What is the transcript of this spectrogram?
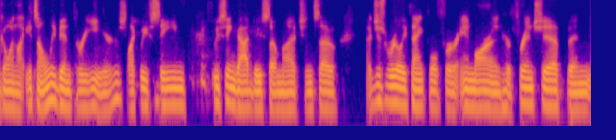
going like it's only been three years. Like we've seen we've seen God do so much, and so I'm just really thankful for Ann Maura and her friendship and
